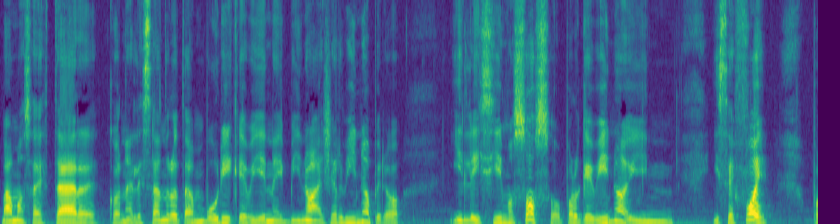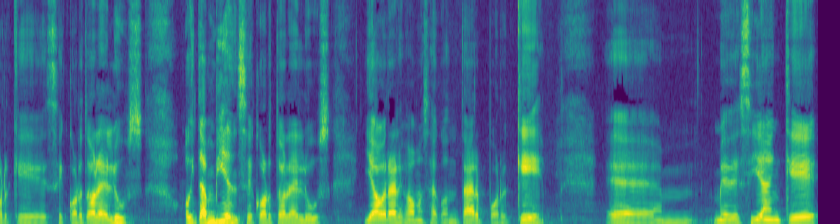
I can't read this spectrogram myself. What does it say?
vamos a estar con Alessandro Tamburi, que viene, vino ayer vino, pero y le hicimos oso, porque vino y, y se fue, porque se cortó la luz. Hoy también se cortó la luz y ahora les vamos a contar por qué. Eh, me decían que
